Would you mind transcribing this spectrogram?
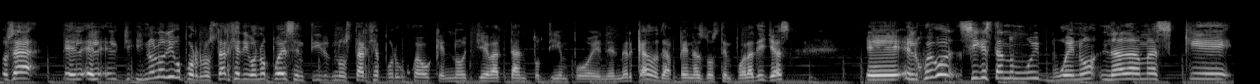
o sea, el- el- el- y no lo digo por nostalgia, digo, no puedes sentir nostalgia por un juego que no lleva tanto tiempo en el mercado, de apenas dos temporadillas. Eh, el juego sigue estando muy bueno, nada más que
